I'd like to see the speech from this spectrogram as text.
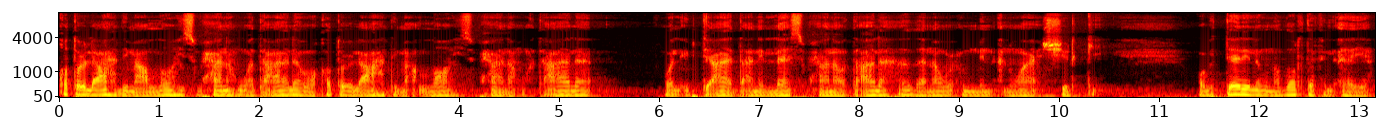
قطع العهد مع الله سبحانه وتعالى وقطع العهد مع الله سبحانه وتعالى والابتعاد عن الله سبحانه وتعالى هذا نوع من أنواع الشرك. وبالتالي لو نظرت في الآية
